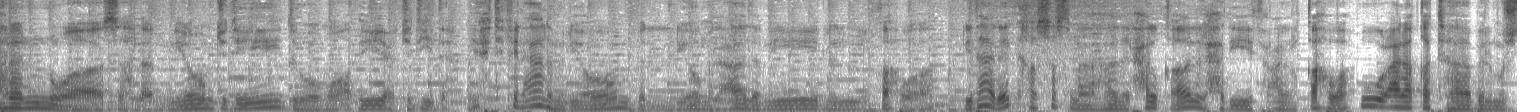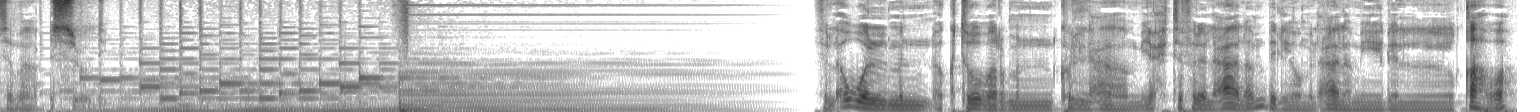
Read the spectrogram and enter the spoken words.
أهلا وسهلا. يوم جديد ومواضيع جديدة. يحتفي العالم اليوم باليوم العالمي للقهوة. لذلك خصصنا هذه الحلقة للحديث عن القهوة وعلاقتها بالمجتمع السعودي. في الأول من أكتوبر من كل عام يحتفل العالم باليوم العالمي للقهوة.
